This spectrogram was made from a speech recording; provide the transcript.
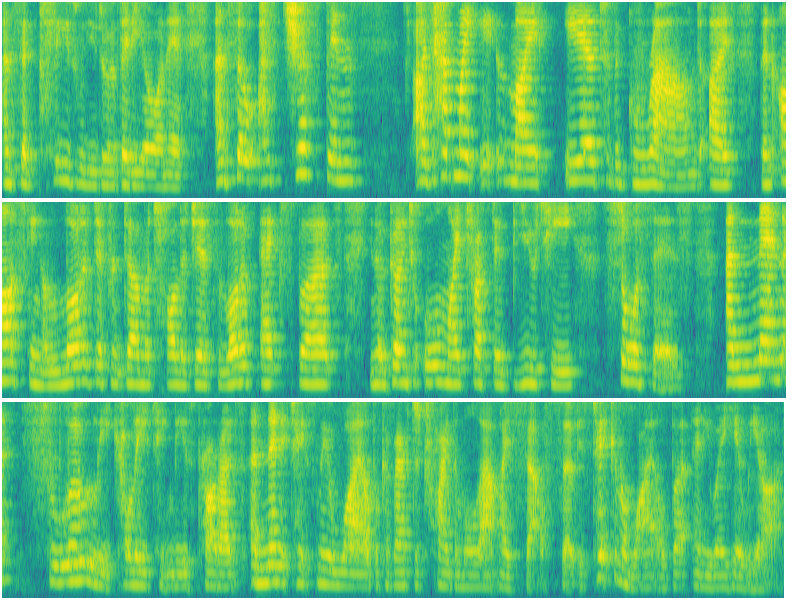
and said, please will you do a video on it? And so I've just been I've had my my ear to the ground. I've been asking a lot of different dermatologists, a lot of experts, you know, going to all my trusted beauty sources and then slowly collating these products. And then it takes me a while because I have to try them all out myself. So it's taken a while, but anyway, here we are.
